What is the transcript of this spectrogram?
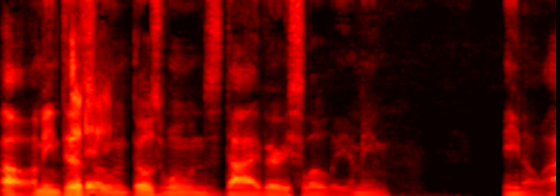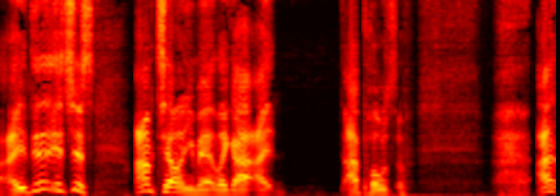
Oh, I mean, those wound, those wounds die very slowly. I mean, you know, I it's just I'm telling you, man. Like I I, I post. I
